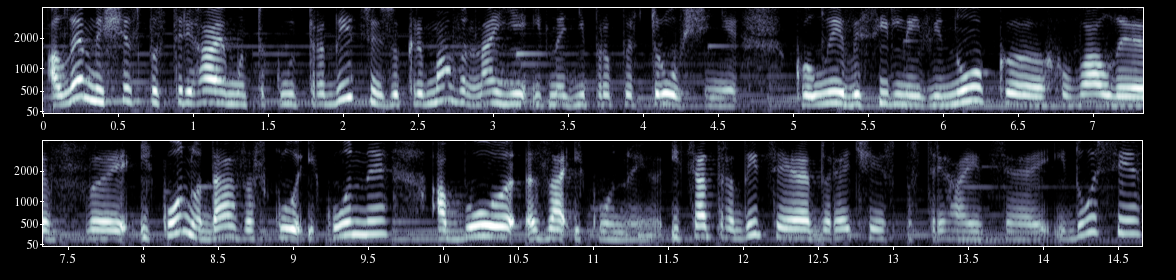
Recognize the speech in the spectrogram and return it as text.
Але ми ще спостерігаємо таку традицію. Зокрема, вона є і на Дніпропетровщині, коли весільний вінок е, ховали в ікону, да, за скло ікони або за іконою. І ця традиція, до речі, спостерігається і досі.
